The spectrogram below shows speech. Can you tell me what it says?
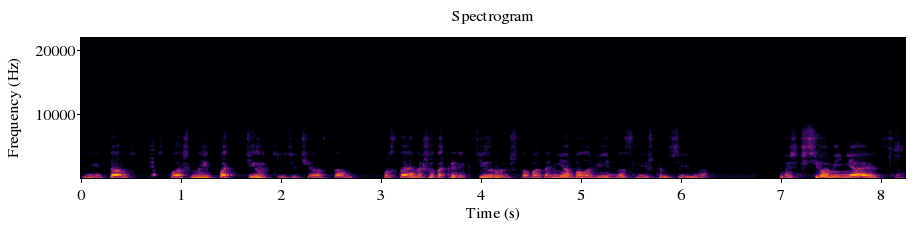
И там сплошные подтирки сейчас, там постоянно что-то корректируют, чтобы это не было видно слишком сильно. То есть все меняется,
